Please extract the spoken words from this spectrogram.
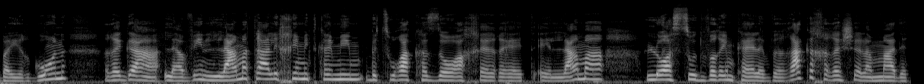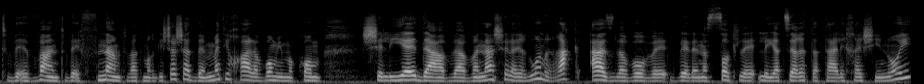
בארגון, רגע להבין למה תהליכים מתקיימים בצורה כזו או אחרת, למה לא עשו דברים כאלה, ורק אחרי שלמדת והבנת והפנמת, ואת מרגישה שאת באמת יכולה לבוא ממקום של ידע והבנה של הארגון, רק אז לבוא ו- ולנסות לייצר את התהליכי שינוי.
